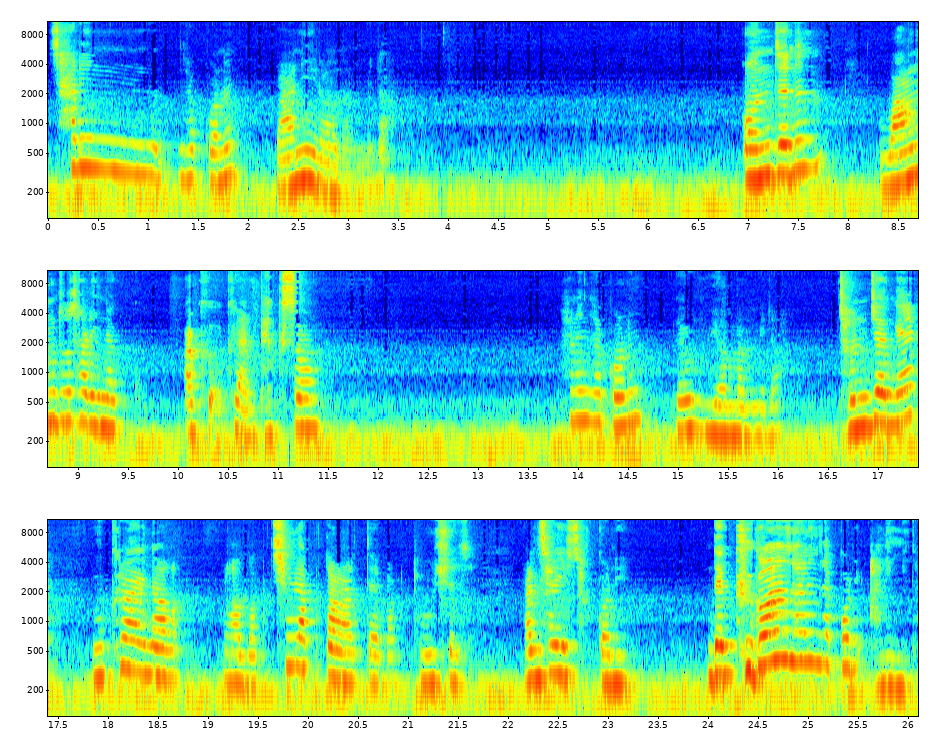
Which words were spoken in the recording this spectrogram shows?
살인 사건은 많이 일어납니다. 언제는 왕도 살인했고 아그 그냥 백성 살인 사건은 매우 위험합니다. 전쟁에 우크라이나 가막 침략당할 때 막 도시에서 난 살인 사건이 근데 그건 살인 사건이 아닙니다.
